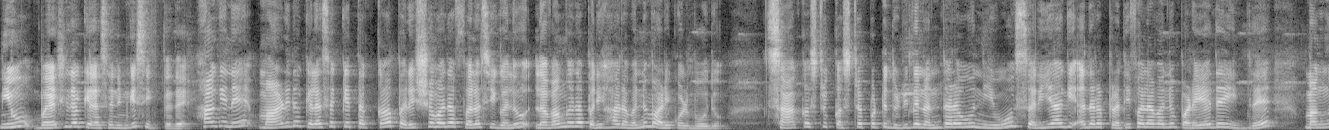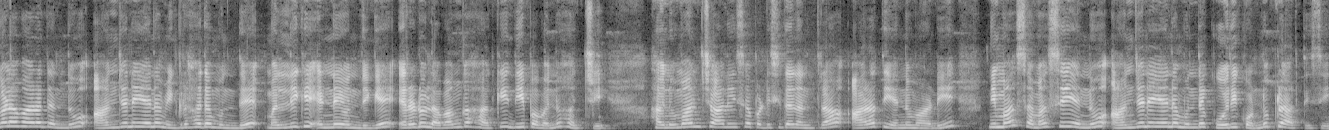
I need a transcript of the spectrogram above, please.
ನೀವು ಬಯಸಿದ ಕೆಲಸ ನಿಮಗೆ ಸಿಗ್ತದೆ. ಹಾಗೆಯೇ ಮಾಡಿದ ಕೆಲಸಕ್ಕೆ ತಕ್ಕ ಪರಿಶ್ರಮದ ಫಲ ಸಿಗಲು ಲವಂಗದ ಪರಿಹಾರವನ್ನು ಮಾಡಿಕೊಳ್ಬೋದು ಸಾಕಷ್ಟು ಕಷ್ಟಪಟ್ಟು ದುಡಿದ ನಂತರವೂ ನೀವು ಸರಿಯಾಗಿ ಅದರ ಪ್ರತಿಫಲವನ್ನು ಪಡೆಯದೇ ಇದ್ದರೆ ಮಂಗಳವಾರದಂದು ಆಂಜನೇಯನ ವಿಗ್ರಹದ ಮುಂದೆ ಮಲ್ಲಿಗೆ ಎಣ್ಣೆಯೊಂದಿಗೆ ಎರಡು ಲವಂಗ ಹಾಕಿ ದೀಪವನ್ನು ಹಚ್ಚಿ. ಹನುಮಾನ್ ಚಾಲೀಸ ಪಠಿಸಿದ ನಂತರ ಆರತಿಯನ್ನು ಮಾಡಿ ನಿಮ್ಮ ಸಮಸ್ಯೆಯನ್ನು ಆಂಜನೇಯನ ಮುಂದೆ ಕೋರಿಕೊಂಡು ಪ್ರಾರ್ಥಿಸಿ.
